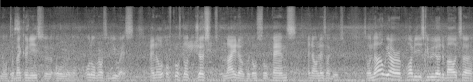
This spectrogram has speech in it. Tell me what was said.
you know, tobacconists uh, all, uh, all over the US. And of course, not just lighter, but also pens and our leather goods. So now we are probably distributed about uh,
